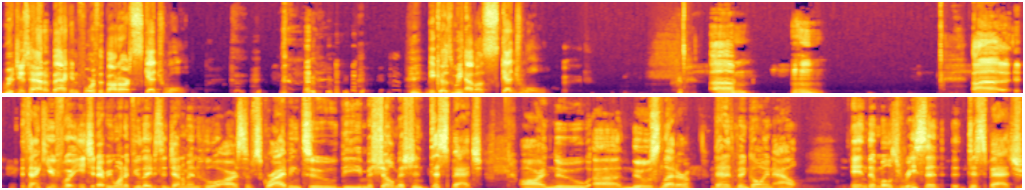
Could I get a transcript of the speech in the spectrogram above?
We just had a back and forth about our schedule. because we have a schedule. Um, mhm. Uh, thank you for each and every one of you, ladies and gentlemen, who are subscribing to the Michelle Mission Dispatch, our new uh, newsletter that has been going out. In the most recent dispatch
